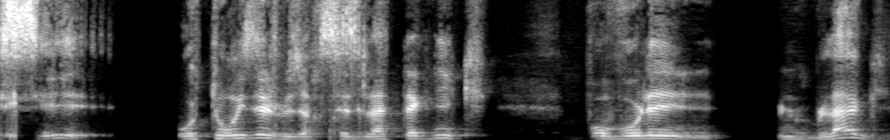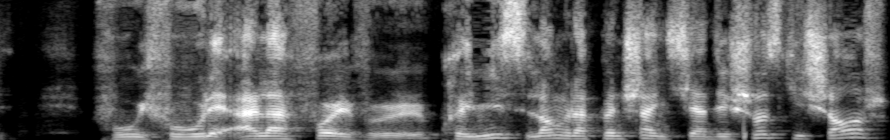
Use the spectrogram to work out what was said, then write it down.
c'est autorisé, je veux dire, c'est de la technique. Pour voler une, blague, il faut voler à la fois il faut, prémisse, l'angle, la punchline. S'il y a des choses qui changent,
